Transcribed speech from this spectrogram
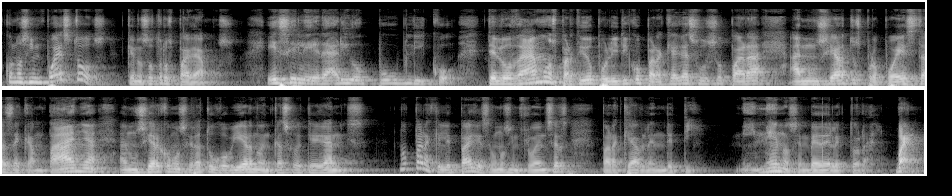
con los impuestos que nosotros pagamos. Es el erario público. Te lo damos, partido político, para que hagas uso para anunciar tus propuestas de campaña, anunciar cómo será tu gobierno en caso de que ganes. No para que le pagues a unos influencers para que hablen de ti, ni menos en vez electoral. Bueno,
